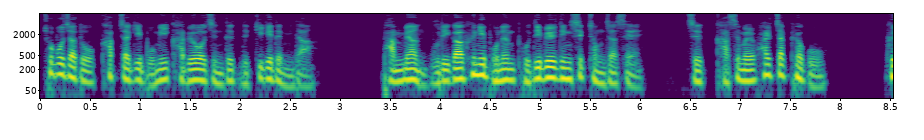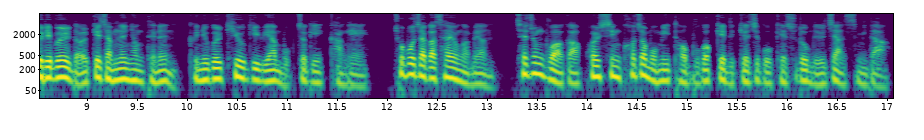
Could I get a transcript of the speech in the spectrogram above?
초보자도 갑자기 몸이 가벼워진 듯 느끼게 됩니다. 반면 우리가 흔히 보는 보디빌딩식 정자세, 즉 가슴을 활짝 펴고 그립을 넓게 잡는 형태는 근육을 키우기 위한 목적이 강해 초보자가 사용하면 체중 부하가 훨씬 커져 몸이 더 무겁게 느껴지고 개수도 늘지 않습니다.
